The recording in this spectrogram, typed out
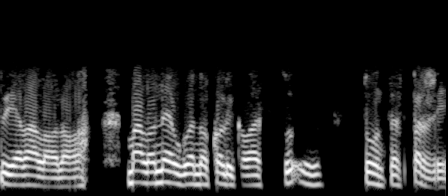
je malo ono malo neugodno koliko vas sunce sprži.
